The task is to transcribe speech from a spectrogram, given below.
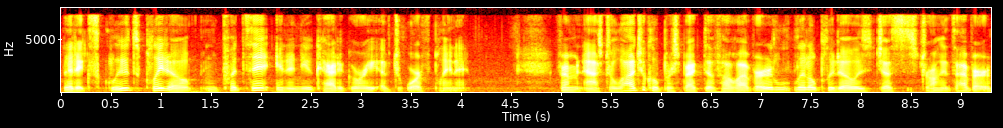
that excludes Pluto and puts it in a new category of dwarf planet. From an astrological perspective, however, little Pluto is just as strong as ever.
